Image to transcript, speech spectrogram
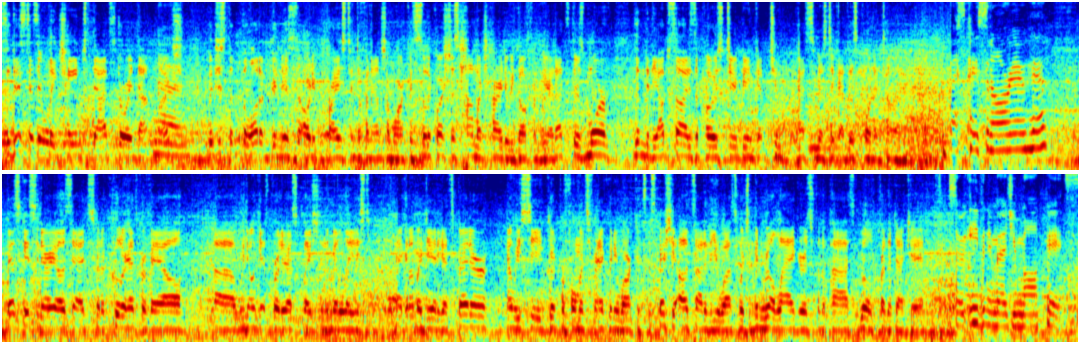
So this doesn't really change that story that no. much, but just the, a lot of good news is already priced into financial markets. So the question is, how much higher do we go from here? That's there's more limit to the upside as opposed to being get too pessimistic at this point in time. Best case scenario here? Best case scenario is that sort of cooler heads prevail. Uh, we don't get further escalation in the Middle East. Economic data gets better, and we see good performance from equity markets, especially outside of the U.S., which have been real laggers for the past, real for the decade. So even emerging markets,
